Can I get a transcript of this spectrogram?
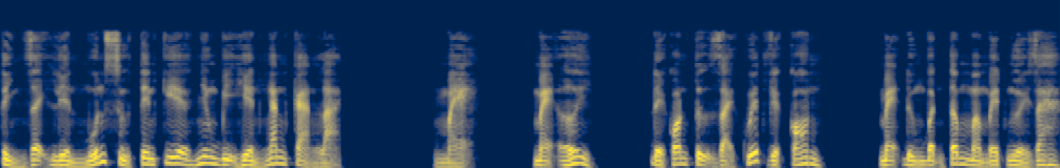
tỉnh dậy liền muốn xử tên kia nhưng bị Hiền ngăn cản lại. Mẹ, mẹ ơi, để con tự giải quyết việc con. Mẹ đừng bận tâm mà mệt người ra.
